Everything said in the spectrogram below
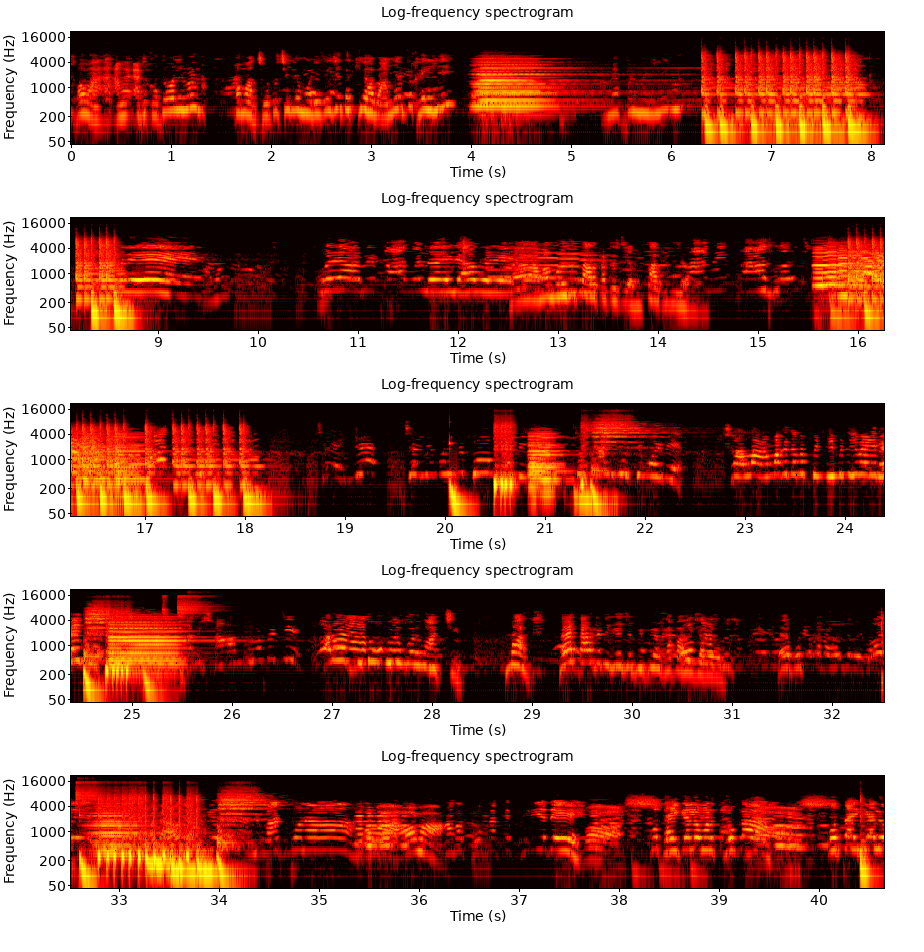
ও মা আমি একটা কথা বলি মা। ও মা ছোট ছেলে মরে গেছে তো কি হবে? আমি একটু খাইলি আমি একটা মেলি মা ওরে আমি পাগল হয়ে যাব রে হ্যাঁ, আমার মনে হচ্ছে তার কাটে যাবে তার কেটে যাবে। আমি পাগল। ছেলে মরে তো তো মরবে তো কাজ করতে মরবে। শালা আমাকে যেন পিটি পিটি মেরে ফেলছে। আমি শান্ত রেখেছি আর ও গুদুম গুদুম করে মারছি। মার। হ্যাঁ তার কাছে গিয়েছে বিপিএল খাপা হয়ে যাবে হ্যাঁ ভোটে খাপা হয়ে যাবে বাঁচবো না। ওমা, ওমা। আমার খোকাকে ফিরিয়ে দে। কোথায় গেল আমার খোকা? কোথায় গেল?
